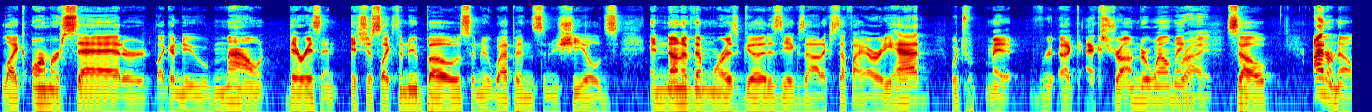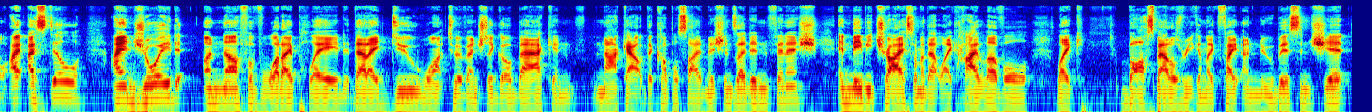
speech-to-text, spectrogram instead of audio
like armor set or like a new mount. There isn't. It's just like some new bows, some new weapons, some new shields, and none of them were as good as the exotic stuff I already had, which made it re- like extra underwhelming. Right. So I don't know. I, I still I enjoyed enough of what I played that I do want to eventually go back and knock out the couple side missions I didn't finish and maybe try some of that like high level like boss battles where you can like fight Anubis and shit.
